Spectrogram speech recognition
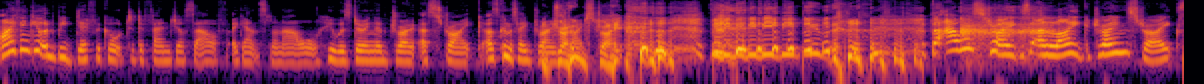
I think it would be difficult to defend yourself against an owl who was doing a drone a strike. I was going to say drone, strike. Drone strike, strike. beep, beep, beep, beep, beep, beep, beep. but owl strikes are like drone strikes.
